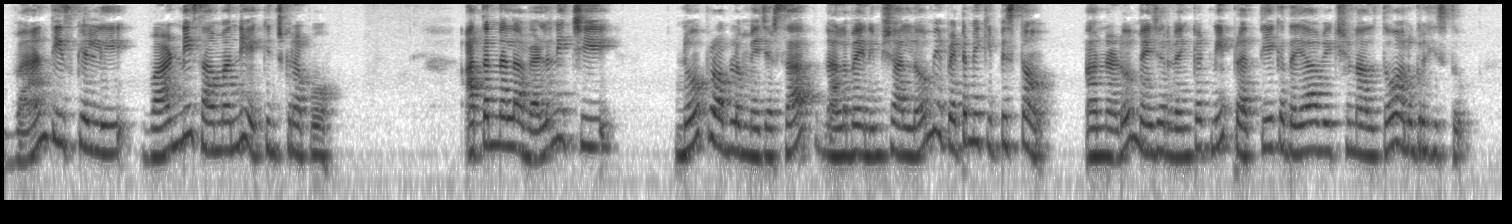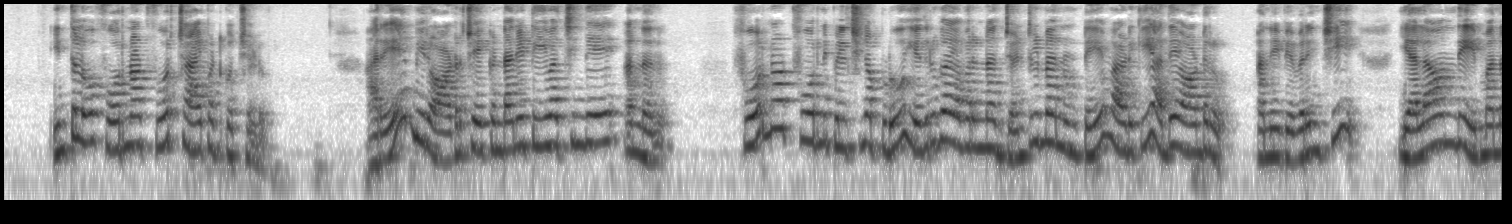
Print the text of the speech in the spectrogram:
వ్యాన్ తీసుకెళ్ళి వాడిని సామాన్ని ఎక్కించుకురాపో అతన్నలా వెళ్ళనిచ్చి నో ప్రాబ్లం మేజర్ సాబ్ నలభై నిమిషాల్లో మీ పెట్ట మీకు ఇప్పిస్తాం అన్నాడు మేజర్ వెంకట్ని ప్రత్యేక దయావీక్షణాలతో అనుగ్రహిస్తూ. ఇంతలో ఫోర్ నాట్ ఫోర్ ఛాయ్ పట్టుకొచ్చాడు. అరే మీరు ఆర్డర్ చేయకుండానే టీ వచ్చిందే అన్నాను. ఫోర్ నాట్ ఫోర్ని పిలిచినప్పుడు ఎదురుగా ఎవరన్నా జెంటిల్మ్యాన్ ఉంటే వాడికి అదే ఆర్డరు అని వివరించి ఎలా ఉంది మన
